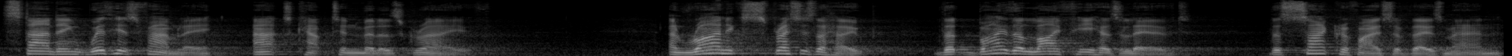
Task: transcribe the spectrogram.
standing with his family at Captain Miller's grave. And Ryan expresses the hope that by the life he has lived, the sacrifice of those men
